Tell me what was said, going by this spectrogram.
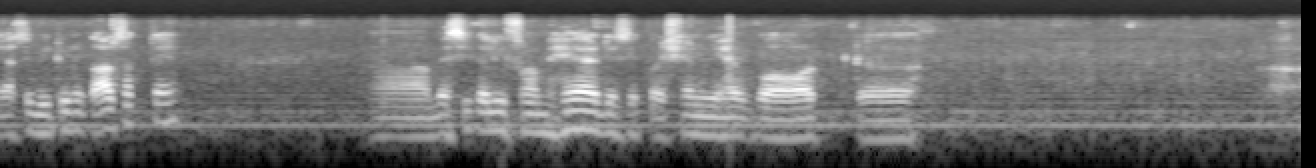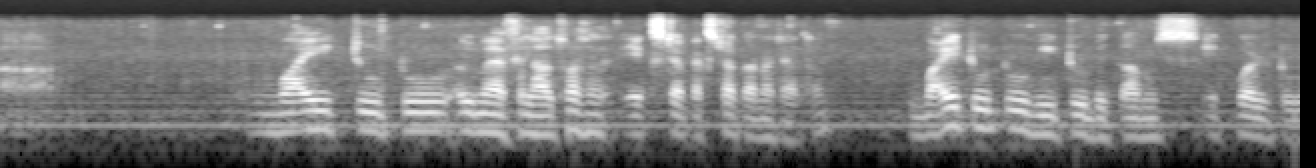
यहाँ से वी टू निकाल सकते हैं। Basically from here this equation we have got Y two two अभी मैं फ़िलहाल थोड़ा सा एक स्टेप एक्स्ट्रा करना चाहता हूँ। Y two two V two becomes equal to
